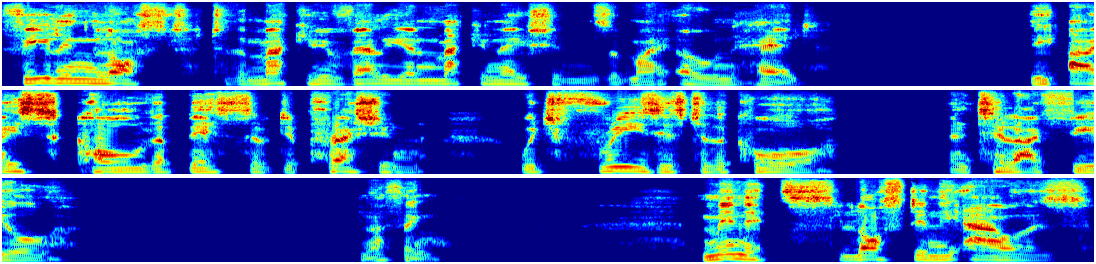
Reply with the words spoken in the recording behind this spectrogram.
Feeling lost to the Machiavellian machinations of my own head. The ice cold abyss of depression which freezes to the core until I feel nothing. Minutes lost in the hours,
